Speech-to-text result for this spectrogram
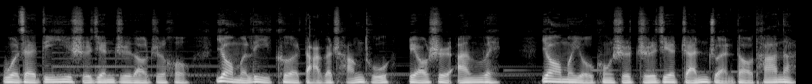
我在第一时间知道之后，要么立刻打个长途表示安慰，要么有空时直接辗转到他那儿。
